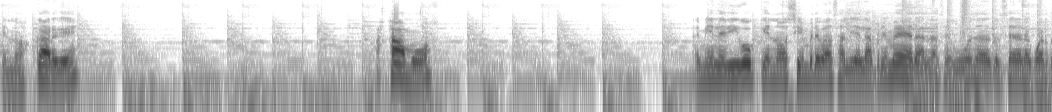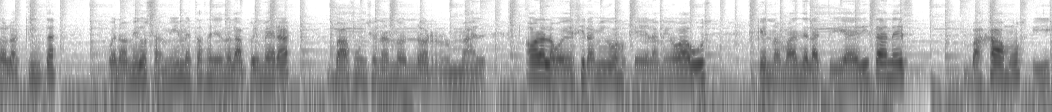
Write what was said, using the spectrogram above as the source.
Que nos cargue. Bajamos. También le digo que no siempre va a salir la primera, la segunda, la tercera, la cuarta o la quinta. Bueno amigos, a mí me está saliendo la primera, va funcionando normal. Ahora le voy a decir amigos, el amigo Agus que nos mande la actividad de titanes. Bajamos y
